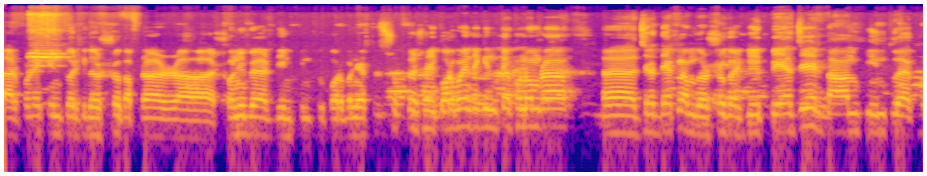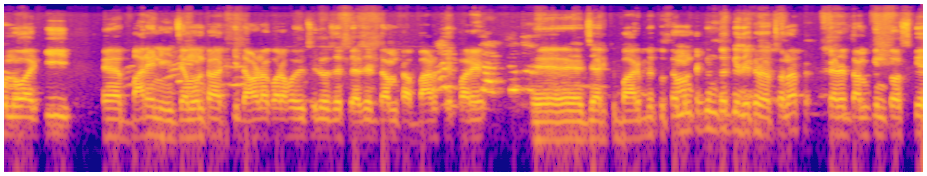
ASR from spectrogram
তারপরে কিন্তু আর কি দর্শক আপনার শনিবার দিন কিন্তু কোরবানি আসতেছে। সত্য সেই কোরবানিতে কিন্তু এখন আমরা যেটা দেখলাম দর্শক আর কি, পেঁয়াজের দাম কিন্তু এখনও আর কি বাড়েনি। যেমনটা আর কি ধারণা করা হয়েছিল যে পেঁয়াজের দামটা বাড়তে পারে যে আর কি বাড়বে, তো তেমনটা কিন্তু আর কি দেখা যাচ্ছে না। পেঁয়াজের দাম কিন্তু আজকে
